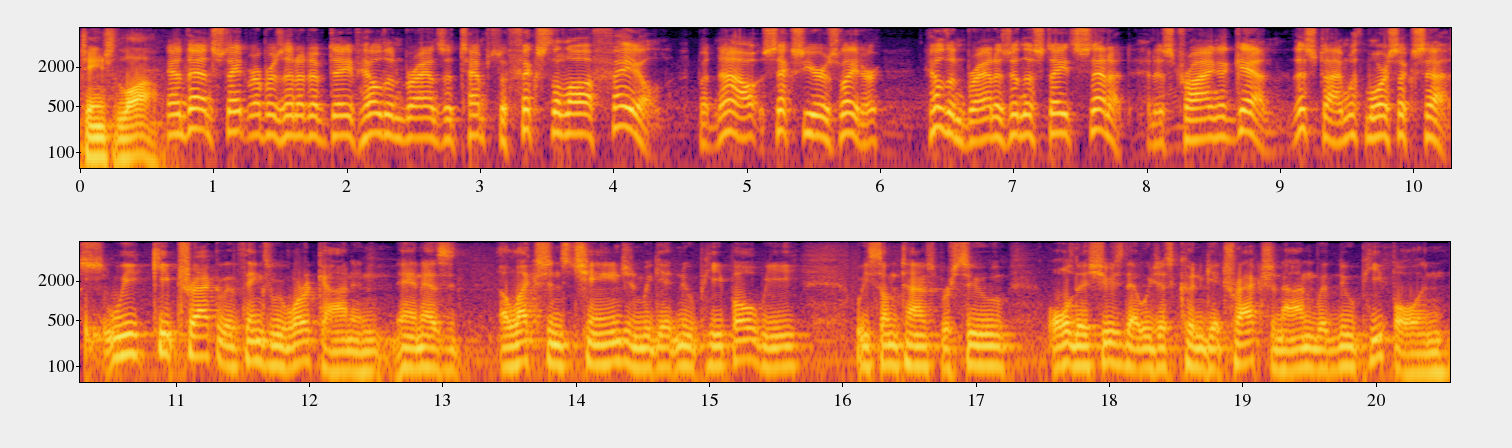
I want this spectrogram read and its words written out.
change the law. And then State Representative Dave Hildenbrand's attempts to fix the law failed. But now, six years later, Hildenbrand is in the state Senate and is trying again, this time with more success. We keep track of the things we work on, and, and as elections change and we get new people, we, we sometimes pursue old issues that we just couldn't get traction on with new people. And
